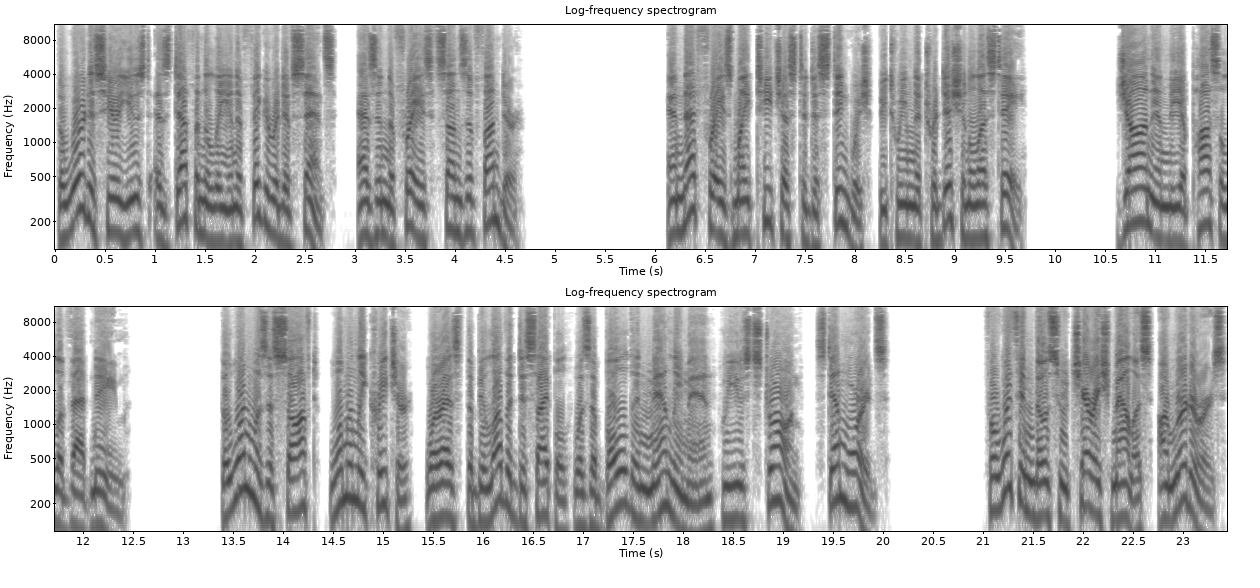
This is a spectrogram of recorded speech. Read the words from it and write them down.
the word is here used as definitely in a figurative sense, as in the phrase sons of thunder. And that phrase might teach us to distinguish between the traditional St. John and the apostle of that name. The one was a soft, womanly creature, whereas the beloved disciple was a bold and manly man who used strong, stem words. For with him those who cherish malice are murderers,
